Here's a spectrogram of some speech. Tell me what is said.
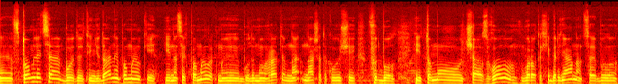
е, втомляться, будуть індивідуальні помилки, і на цих помилок ми будемо грати в наш атакуючий футбол. І тому час голу ворота хіберняна це було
